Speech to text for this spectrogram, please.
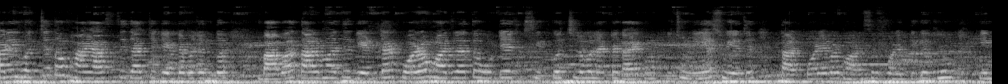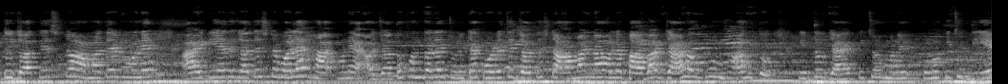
বাড়ি হচ্ছে তো ভাই, আসতে যাচ্ছে দেড়টা পর্যন্ত। বাবা তার মাঝে দেড়টার পরেও মাঝরাতে উঠে শীত করছিল বলে একটা গায়ে কোনো কিছু নিয়ে শুয়েছে। তারপরে এবার মানুষের পরের দিকে ঘুম কিন্তু যথেষ্ট আমাদের মানে আইডিয়াতে যথেষ্ট বলে মানে যতক্ষণ ধরে চুরিটা করেছে, যথেষ্ট আমার না হলে বাবার যার হোক ঘুম ভাঙতো। কিন্তু যার কিছু মানে কোনো কিছু দিয়ে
